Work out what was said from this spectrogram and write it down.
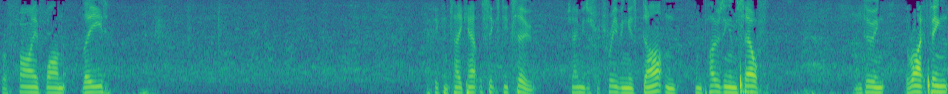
for a 5-1 lead. If he can take out the 62. Jamie just retrieving his dart and composing himself and doing the right thing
